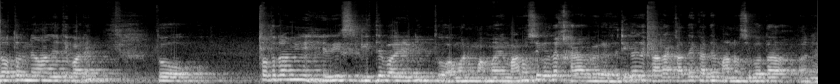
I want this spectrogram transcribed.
যত নেওয়া যেতে পারে। তো ততটা আমি রিস্ক নিতে পারিনি। তো আমার মানে মানসিকতা খারাপ হয়ে গেছে, ঠিক আছে? কারা, কাদের কাদের মানসিকতা মানে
